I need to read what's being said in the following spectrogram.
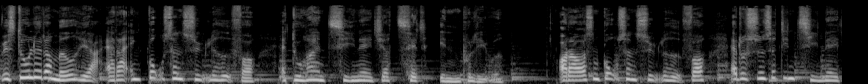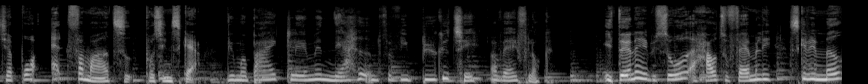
Hvis du lytter med her, er der en god sandsynlighed for, at du har en teenager tæt inde på livet. Og der er også en god sandsynlighed for, at du synes, at din teenager bruger alt for meget tid på sin skærm. Vi må bare ikke glemme nærheden, for vi er bygget til at være i flok. I denne episode af How to Family skal vi med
